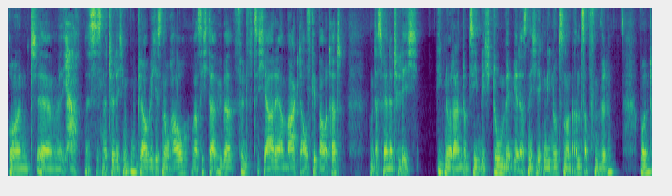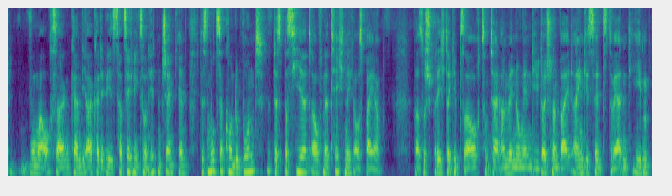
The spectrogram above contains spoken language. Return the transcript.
Und ähm, ja, es ist natürlich ein unglaubliches Know-how, was sich da über 50 Jahre am Markt aufgebaut hat. Und das wäre natürlich ignorant und ziemlich dumm, wenn wir das nicht irgendwie nutzen und anzapfen würden. Und wo man auch sagen kann, die AKDB ist tatsächlich so ein Hidden Champion. Das Nutzerkonto Bund, das basiert auf einer Technik aus Bayern. Also sprich, da gibt es auch zum Teil Anwendungen, die deutschlandweit eingesetzt werden, die eben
